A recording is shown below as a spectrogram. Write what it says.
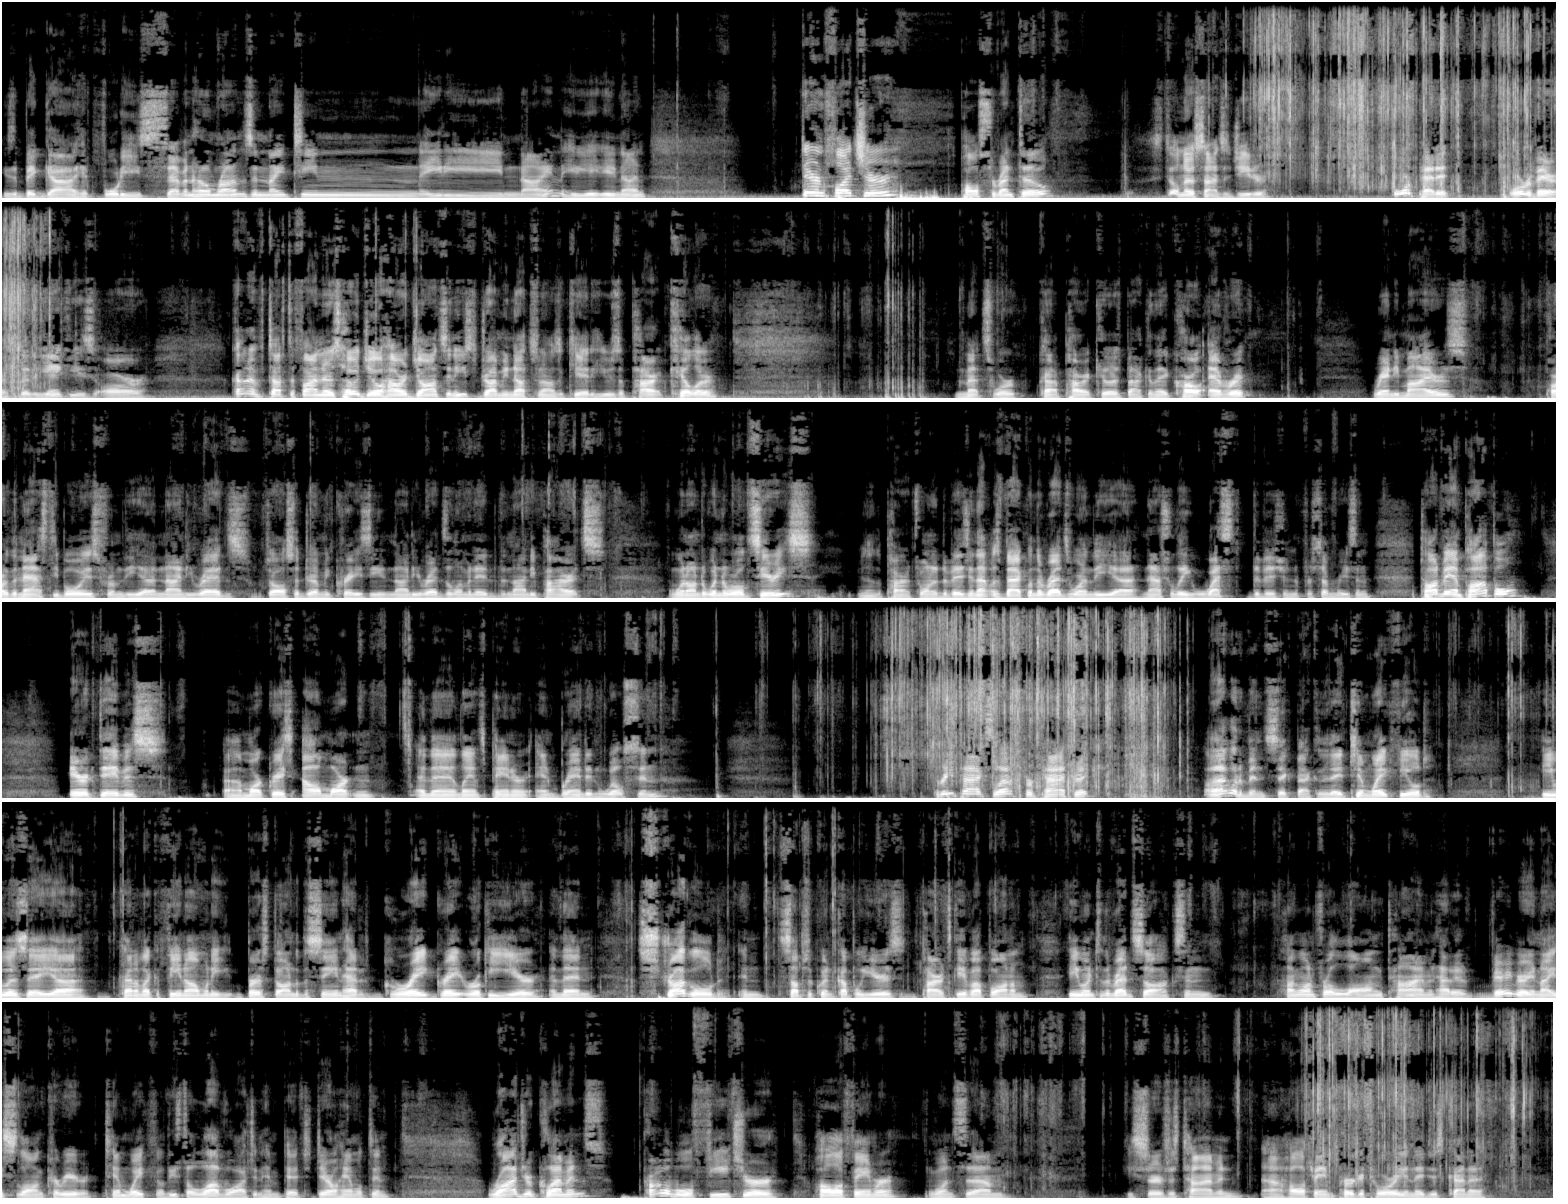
He's a big guy. Hit 47 home runs in 1989, 88, 89. Darren Fletcher, Paul Sorrento. Still no signs of Jeter or Pettitte or Rivera. So the Yankees are kind of tough to find. There's Hojo Howard Johnson. He used to drive me nuts when I was a kid. He was a pirate killer. Mets were kind of pirate killers back in the day. Carl Everett. Randy Myers, part of the Nasty Boys from the uh, 90 Reds, which also drove me crazy. 90 Reds eliminated the 90 Pirates and went on to win the World Series. You know, the Pirates won a division. That was back when the Reds were in the uh, National League West division for some reason. Todd Van Poppel, Eric Davis, uh, Mark Grace, Al Martin, and then Lance Painter and Brandon Wilson. Three packs left for Patrick. Oh, that would have been sick back in the day. Tim Wakefield. He was a uh, kind of like a phenom when he burst onto the scene. Had a great, great rookie year, and then struggled in subsequent couple years. Pirates gave up on him. He went to the Red Sox and hung on for a long time and had a very, very nice long career. Tim Wakefield. Used to love watching him pitch. Daryl Hamilton. Roger Clemens, probable future Hall of Famer once um, he serves his time in uh, Hall of Fame purgatory and they just kind of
